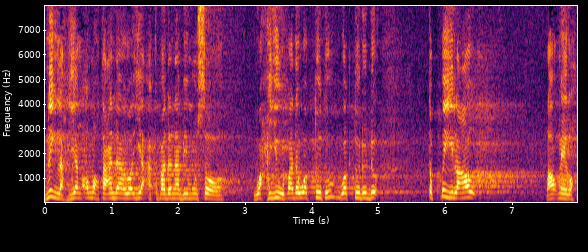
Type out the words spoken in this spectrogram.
Inilah yang Allah Taala royak kepada Nabi Musa wahyu pada waktu tu, waktu duduk tepi laut laut merah.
